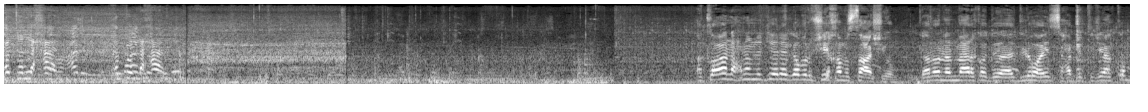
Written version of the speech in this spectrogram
حطهم حطهم إحنا من نيجيريا قبل بشي 15 يوم. قالوا لنا المعركة ودلوها ينسحب باتجاهكم.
